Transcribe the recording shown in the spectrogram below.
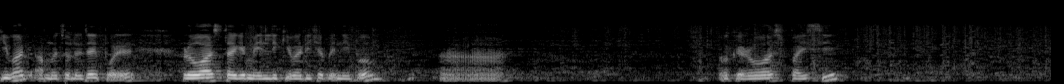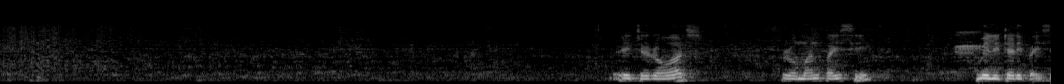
কিওয়ার্ড আমরা চলে যাই পরে। রোয়ার্সটাকে মেইনলি কিওয়ার্ড হিসেবে নিব। ওকে রোয়ার্স পাইছি এই যে রোয়ার্স রোমান পাইছি, মিলিটারি পাইছি,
